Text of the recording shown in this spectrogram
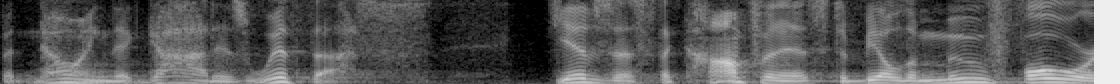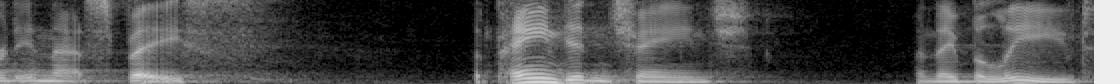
But knowing that God is with us gives us the confidence to be able to move forward in that space. The pain didn't change when they believed,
